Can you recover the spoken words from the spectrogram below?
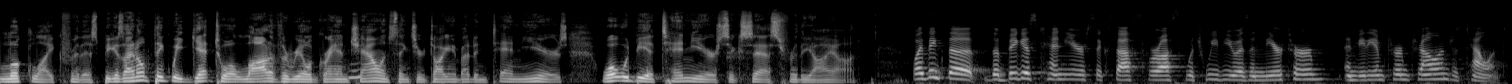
look like for this? Because I don't think we get to a lot of the real grand challenge things you're talking about in 10 years. What would be a 10 year success for the ION? Well, I think the, the biggest 10 year success for us, which we view as a near term and medium term challenge, is talent.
